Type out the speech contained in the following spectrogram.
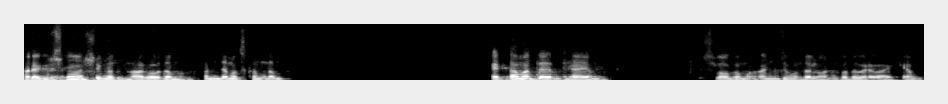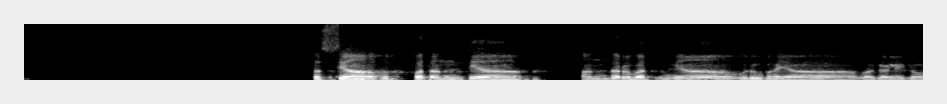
ഹരേ കൃഷ്ണ ശ്രീമദ് ഭാഗവതം പഞ്ചമസ്കന്ധം എട്ടാമത്തെ അധ്യായം ശ്ലോകം അഞ്ചു മുതൽ ഒൻപത് വരെ വായിക്കാം തസ്യാ ഉത്പതന്ത്യ അന്തർവത്മ്യ ഉരുഭയാവകളിതോ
